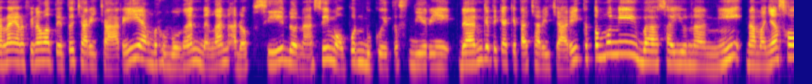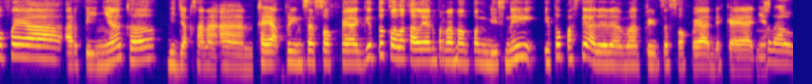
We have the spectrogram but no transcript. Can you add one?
karena Ervina waktu itu cari-cari yang berhubungan dengan adopsi, donasi maupun buku itu sendiri. Dan ketika kita cari-cari, ketemu nih bahasa Yunani namanya Sophia, artinya kebijaksanaan. Kayak Princess Sophia gitu kalau kalian pernah nonton Disney, itu pasti ada nama Princess Sophia deh kayaknya. Tahu.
